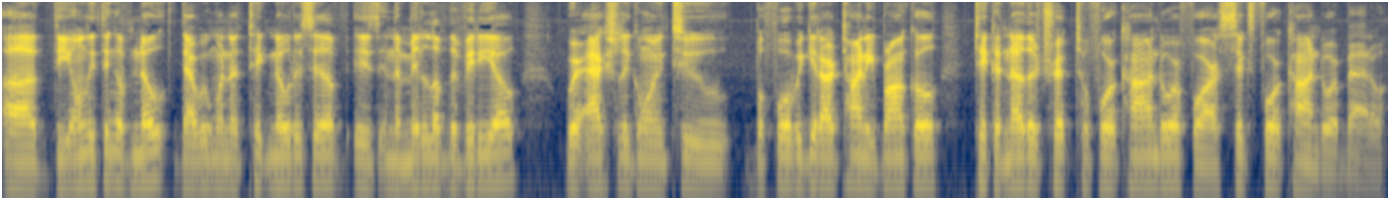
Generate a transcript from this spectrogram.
Uh, the only thing of note that we want to take notice of is in the middle of the video, we're actually going to, before we get our Tiny Bronco, take another trip to Fort Condor for our 6th Fort Condor battle.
